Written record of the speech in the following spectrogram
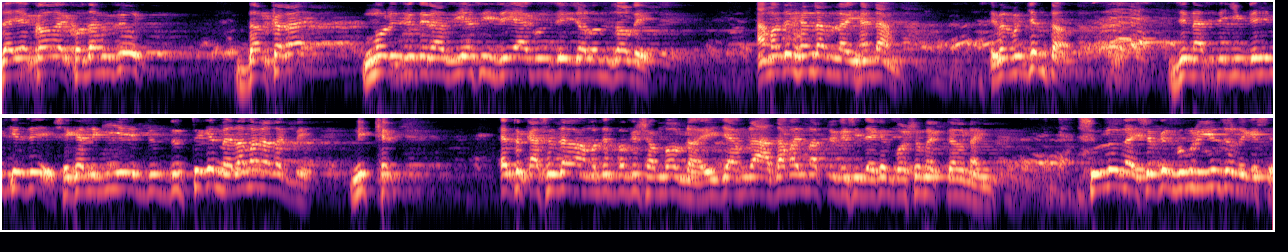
যাইয়া কয়, খোদা হুজুর, দরকার হয় মরে যেতে রাজি আছি, যে আগুন, যে জ্বলন জ্বলে। আমাদের হ্যান্ডাম নাই, হ্যান্ডাম। এবার বুঝছেন তো? যে নাস্তিক ইব্রাহিমকে যে সেখানে গিয়ে দূর দূর থেকে মেলা মারা লাগবে, নিক্ষেপ। এত কাছে যাওয়া আমাদের পক্ষে সম্ভব না। এই যে আমরা আধা মাইল মাত্র গেছি, দেখেন বসম একটাও নাই। শুলো নাই, চোখের বুমড়িয়ে চলে গেছে।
